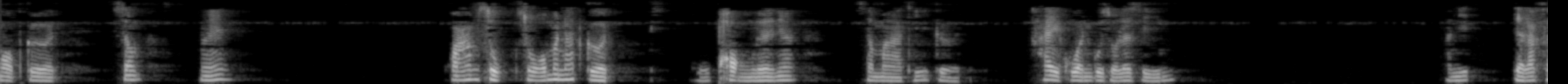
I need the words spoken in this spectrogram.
งบเกิดสมไหมความสุขโสมนัสเกิดโหผ่องเลยเนี่ย สมาธิเกิดให้ควรกุศลศีล อันนี้จะลักษ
